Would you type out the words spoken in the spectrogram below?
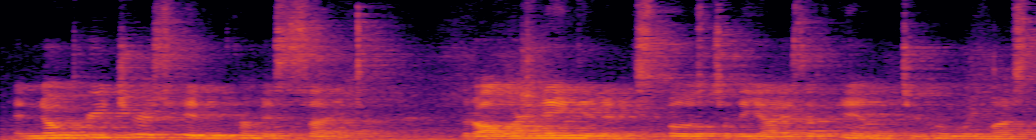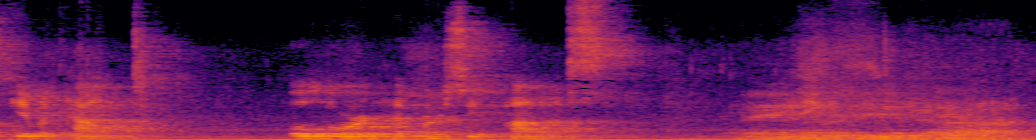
And no creature is hidden from his sight, but all are naked and exposed to the eyes of him to whom we must give account. O Lord, have mercy upon us. Thanks be to God.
